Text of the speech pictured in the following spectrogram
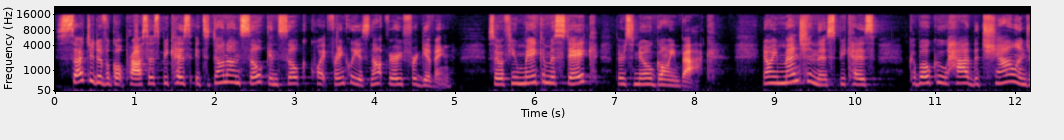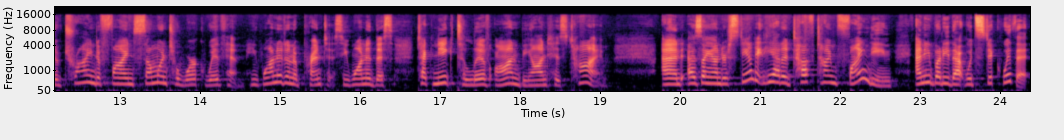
such a difficult process because it's done on silk, and silk, quite frankly, is not very forgiving. So if you make a mistake, there's no going back. Now, I mention this because Kabuko had the challenge of trying to find someone to work with him. He wanted an apprentice. He wanted this technique to live on beyond his time. And as I understand it, he had a tough time finding anybody that would stick with it.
